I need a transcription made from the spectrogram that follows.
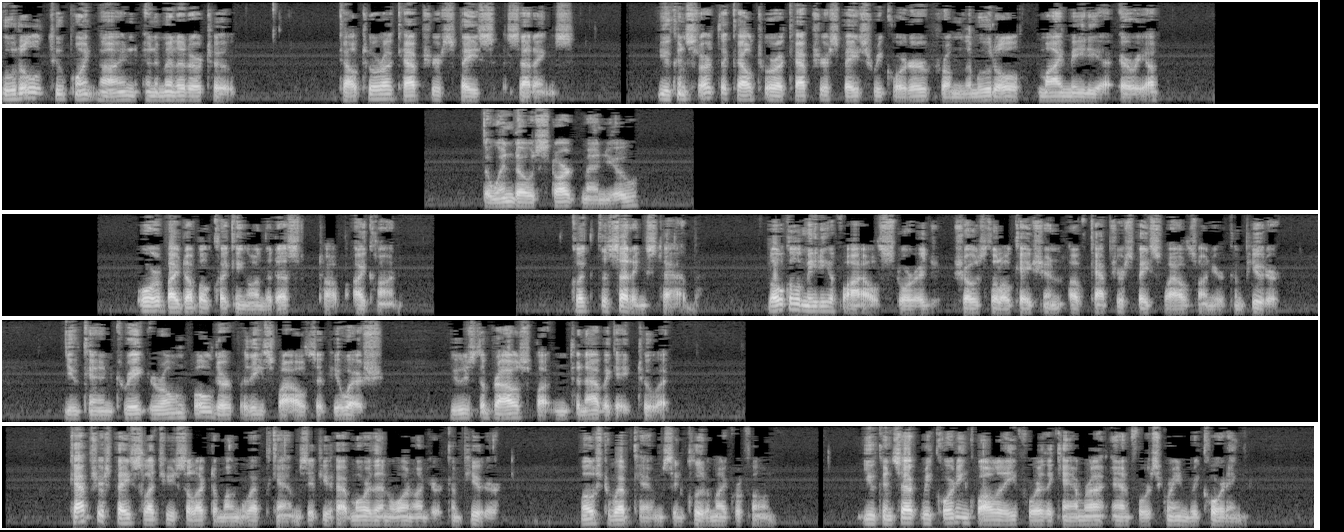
Moodle 2.9 in a minute or two. Kaltura Capture Space Settings. You can start the Kaltura Capture Space Recorder from the Moodle My Media area. The Windows Start menu or by double-clicking on the desktop icon. Click the Settings tab. Local Media Files Storage shows the location of Capture Space files on your computer. You can create your own folder for these files if you wish. Use the Browse button to navigate to it. Capture Space lets you select among webcams if you have more than one on your computer. Most webcams include a microphone. You can set recording quality for the camera and for screen recording.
